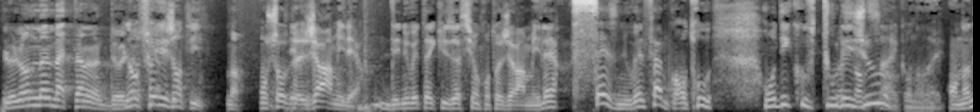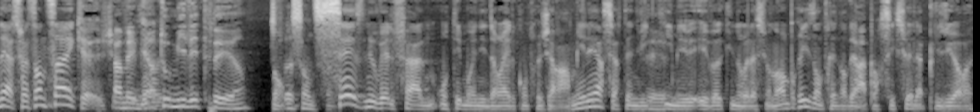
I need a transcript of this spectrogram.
Le lendemain matin de... Non, soyez gentil. Bon, on change de Gérard Miller. Des nouvelles accusations contre Gérard Miller. 16 nouvelles femmes. On trouve, on découvre tous les jours. On en, est. on en est à 65. Ah, mais bientôt millettrés, hein. 16 nouvelles femmes ont témoigné dans elle contre Gérard Miller. Certaines victimes évoquent une relation d'emprise entraînant des rapports sexuels à plusieurs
